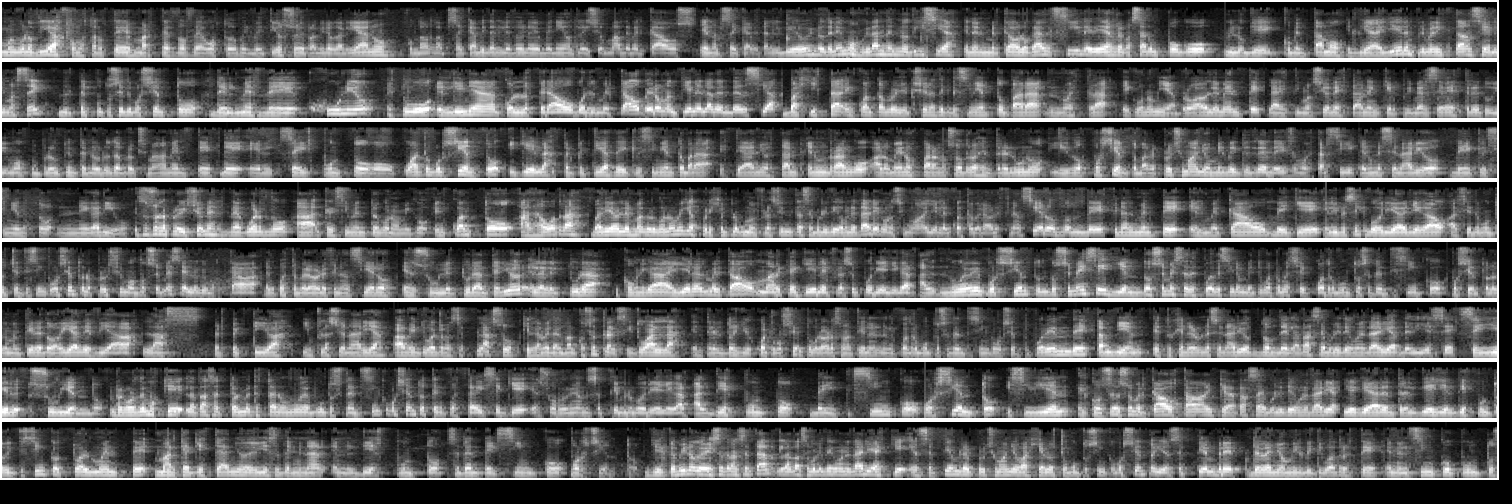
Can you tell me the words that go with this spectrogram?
Muy buenos días, ¿cómo están ustedes? Martes 2 de agosto de 2022, soy Ramiro Galeano, fundador de Upside Capital, les doy la bienvenida a otra edición más de mercados en Upside Capital. El día de hoy no tenemos grandes noticias en el mercado local, sí la idea es repasar un poco lo que comentamos el día de ayer, en primera instancia el IMASEC del 3.7% del mes de junio, estuvo en línea con lo esperado por el mercado, pero mantiene la tendencia bajista en cuanto a proyecciones de crecimiento para nuestra economía. Probablemente las estimaciones están en que el primer semestre tuvimos un Producto Interno Bruto aproximadamente del 6.4% y que las perspectivas de crecimiento para este año están en un rango, a lo menos para nosotros, entre el 1 y 2%. Para el próximo año, 2023, debemos estar sí en un escenario de crecimiento negativo. Esas son las proyecciones de acuerdo a crecimiento económico. En cuanto a las otras variables macroeconómicas, por ejemplo, como inflación y tasa política monetaria, conocimos ayer la encuesta de operadores financieros, donde finalmente el mercado ve que el IPC podría haber llegado al 7. 85% en los próximos 12 meses, es lo que mostraba la encuesta de operadores financieros en su lectura anterior. En la lectura comunicada ayer al mercado, marca que la inflación podría llegar al 9% en 12 meses y en 12 meses después, es decir, en 24 meses, el 4.75%, lo que mantiene todavía desviadas las perspectivas inflacionarias a 24 meses plazo, que es la meta del Banco Central, situarla entre el 2 y el 4%, por ahora se mantienen en el 4.75%. Por ende, también esto genera un escenario donde la tasa de política monetaria debiese seguir subiendo. Recordemos que la tasa actualmente está en un 9.75%, esta encuesta dice que en su reunión de septiembre podría llegar al 10.25% y si bien el consenso de mercado estaba en que la tasa de política monetaria iba a quedar entre el 10 y el 10.25, actualmente marca que este año debiese terminar en el 10.75%. Y el camino que debiese transitar la tasa política monetaria es que en septiembre del próximo año baje al 8.5% y en septiembre del año 2024 esté en el 5.5%.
